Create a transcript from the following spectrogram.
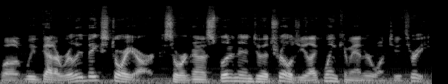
Well, we've got a really big story arc, so we're going to split it into a trilogy like Wing Commander 1, 2, 3.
